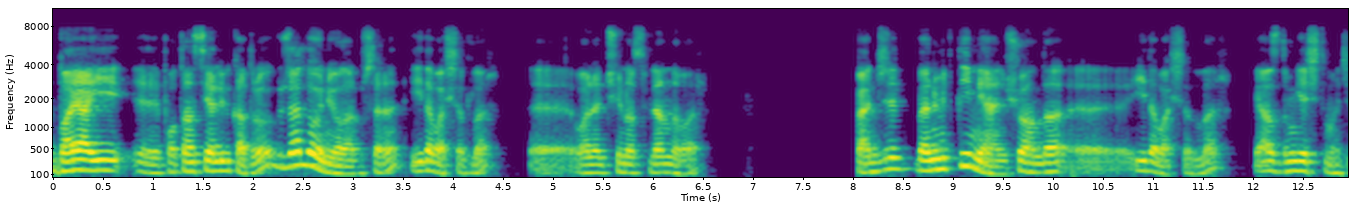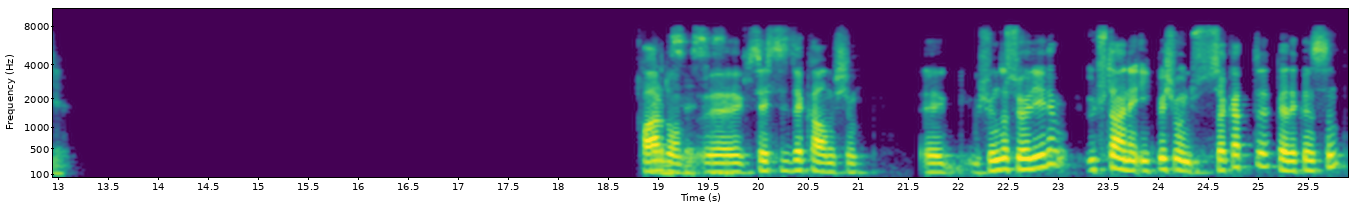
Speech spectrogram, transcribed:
bayağı iyi e, potansiyelli bir kadro. Güzel de oynuyorlar bu sene. İyi de başladılar. E, Valanciunas falan da var. Bence ben ümitliyim yani. Şu anda e, iyi de başladılar. Yazdım geçtim acı. Pardon, sessizlik. e, sessizde kalmışım. E, şunu da söyleyelim. 3 tane ilk 5 oyuncusu sakattı Pelicans'ın.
